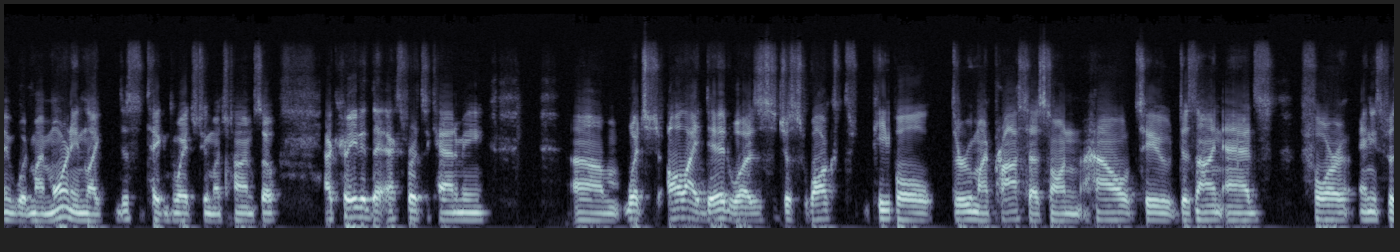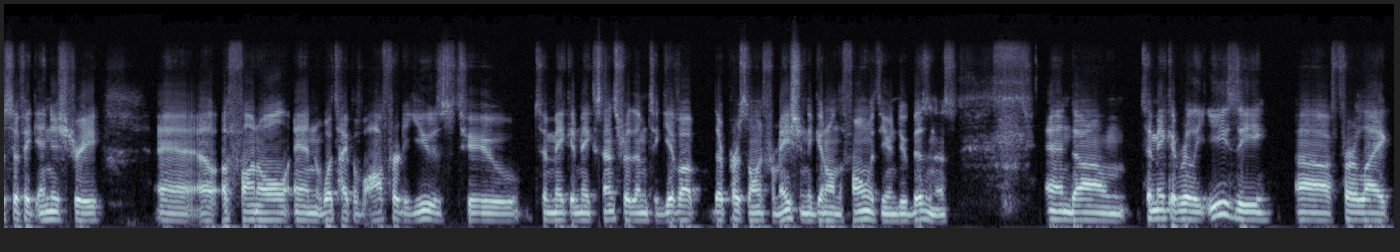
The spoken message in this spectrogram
with my morning. Like this is taking way too much time. So I created the Experts Academy um, which all I did was just walk people through my process on how to design ads for any specific industry a, a, funnel and what type of offer to use to to make it make sense for them to give up their personal information to get on the phone with you and do business. And um, to make it really easy uh, for like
